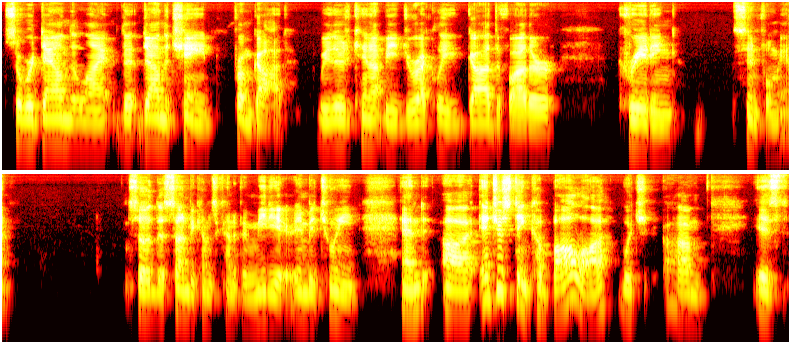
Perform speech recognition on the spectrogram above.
So we're down the line, the, down the chain from God. We there cannot be directly God the Father creating sinful man. So the Son becomes kind of a mediator in between. And uh, interesting, Kabbalah, which um, is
